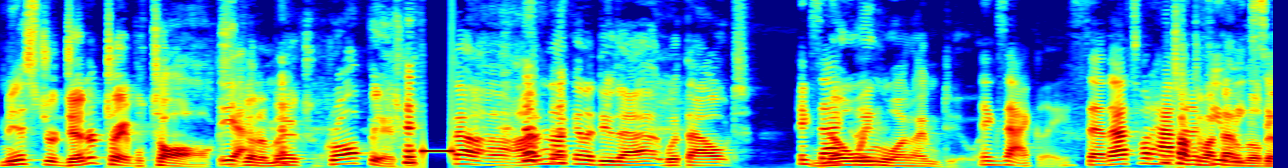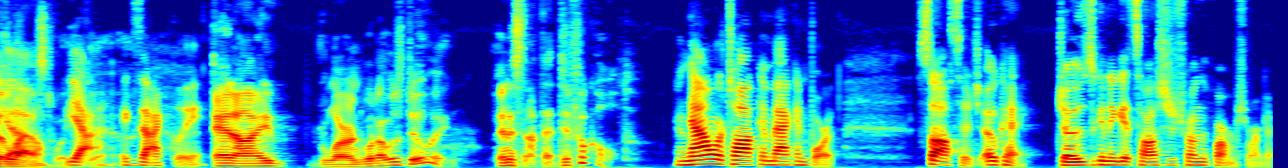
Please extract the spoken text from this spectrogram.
Mr. Dinner Table Talks Yeah. is going to make some crawfish. Well. I, I'm not going to do that without Exactly. knowing what I'm doing. Exactly. So that's what talked happened a about few that a little bit ago. last week, Yeah, yeah. exactly. And I learned what I was doing. And it's not that difficult. Now we're talking back and forth. Sausage. Okay. Joe's going to get sausage from the farmer's market.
